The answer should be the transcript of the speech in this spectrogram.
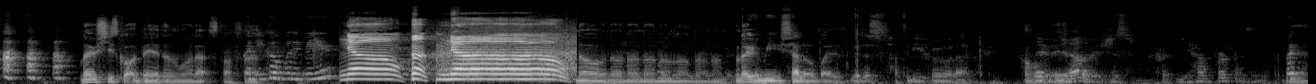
Probably not. no, she's got a beard and all that stuff. Could Like, you cope with a beard? No, no. no, no, no, no, no, no, no, no. We're not even being shallow, but we just have to be for real. Like, a It's not even beard. shallow. It's just pre- you have preferences. But Yeah.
